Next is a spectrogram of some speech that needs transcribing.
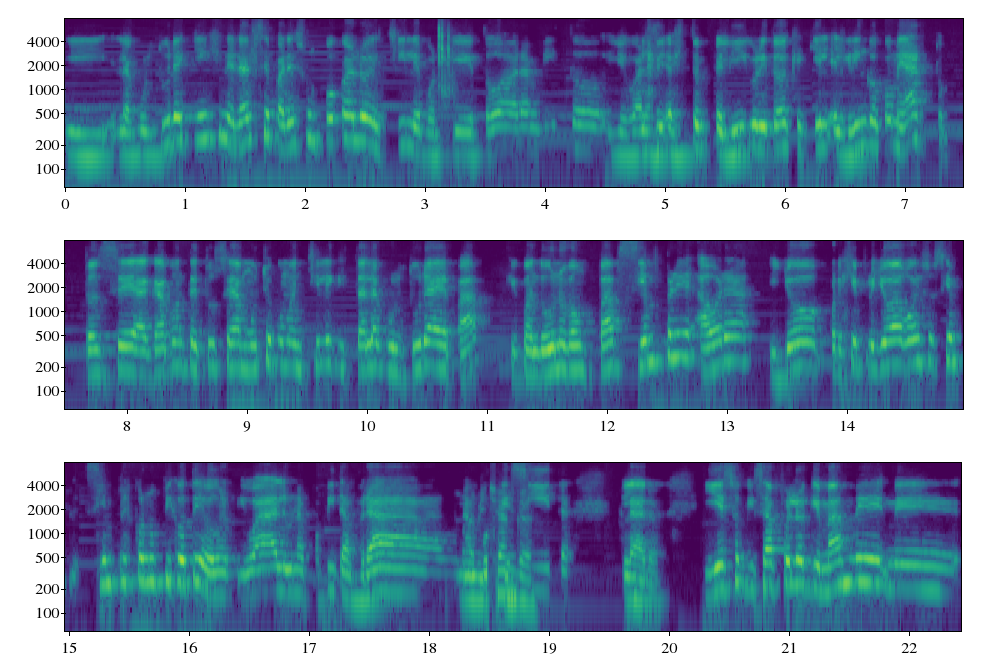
Y la cultura aquí en general se parece un poco a lo de Chile, porque todos habrán visto, y igual había visto en películas y todo, que aquí el, el gringo come harto. Entonces acá ponte tú, sea mucho como en Chile que está la cultura de pub, que cuando uno va a un pub siempre, ahora, y yo, por ejemplo, yo hago eso siempre, siempre es con un picoteo, igual, unas papitas bravas, una hamburguesita, claro. Y eso quizás fue lo que más me, me,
